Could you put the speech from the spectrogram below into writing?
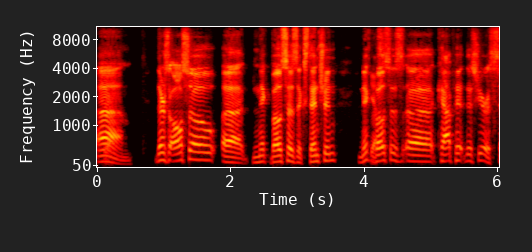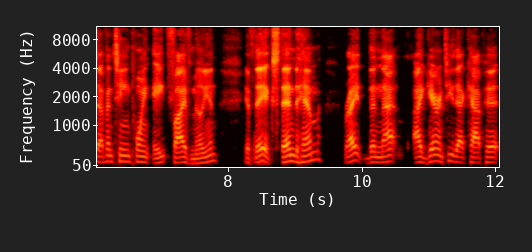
Um, there's also uh Nick Bosa's extension. Nick Yes. Bosa's uh cap hit this year is 17.85 million. If they Mhm. extend him, right, then that I guarantee that cap hit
